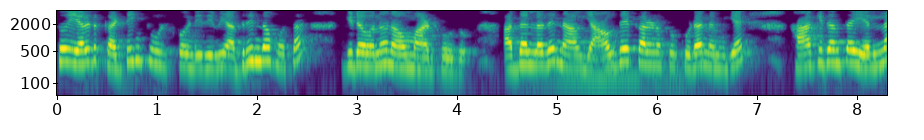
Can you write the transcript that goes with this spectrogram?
ಸೊ ಎರಡು ಕಟ್ಟಿಂಗ್ಸ್ ಉಳಿಸ್ಕೊಂಡಿದ್ದೀವಿ ಅದರಿಂದ ಹೊಸ ಗಿಡವನ್ನು ನಾವು ಮಾಡ್ಬೋದು. ಅದಲ್ಲದೆ ನಾವು ಯಾವುದೇ ಕಾರಣಕ್ಕೂ ಕೂಡ ನಮಗೆ ಹಾಕಿದಂಥ ಎಲ್ಲ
